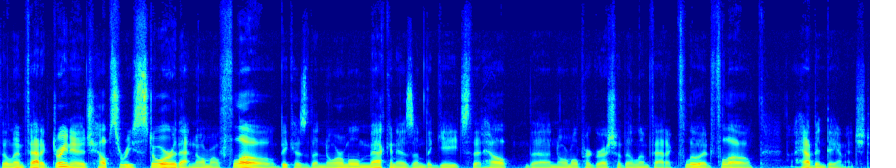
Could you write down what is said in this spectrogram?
the lymphatic drainage helps restore that normal flow because the normal mechanism, the gates that help the normal progression of the lymphatic fluid flow, have been damaged.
